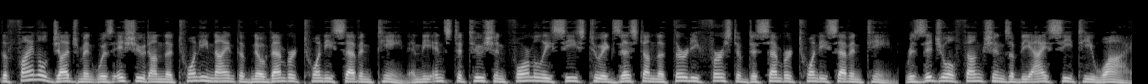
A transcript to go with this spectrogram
The final judgment was issued on 29 November 2017 and the institution formally ceased to exist on 31 December 2017. Residual functions of the ICTY,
